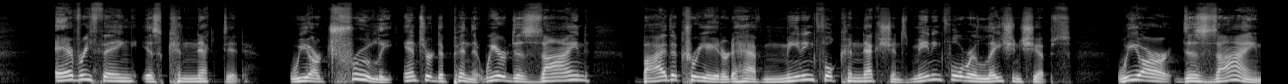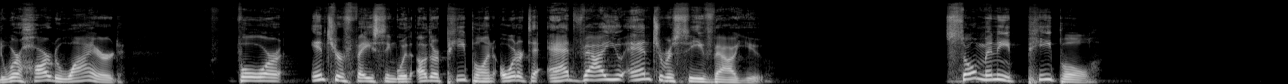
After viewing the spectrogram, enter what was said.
Everything is connected. We are truly interdependent. We are designed by the Creator to have meaningful connections, meaningful relationships. We are designed, we're hardwired for interfacing with other people in order to add value and to receive value. So many people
